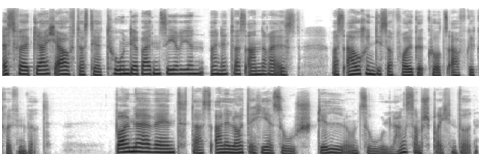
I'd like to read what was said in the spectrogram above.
Es fällt gleich auf, dass der Ton der beiden Serien ein etwas anderer ist, was auch in dieser Folge kurz aufgegriffen wird. Bäumler erwähnt, dass alle Leute hier so still und so langsam sprechen würden.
